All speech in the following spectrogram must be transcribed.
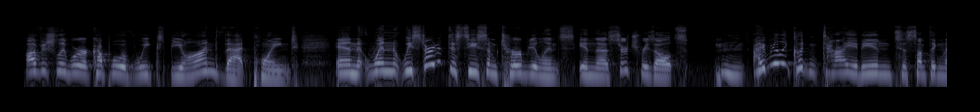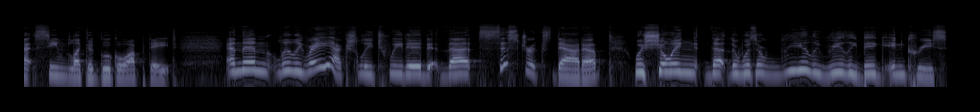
Obviously, we're a couple of weeks beyond that point, and when we started to see some turbulence in the search results I really couldn't tie it in to something that seemed like a Google update. And then Lily Ray actually tweeted that Sistrix data was showing that there was a really, really big increase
